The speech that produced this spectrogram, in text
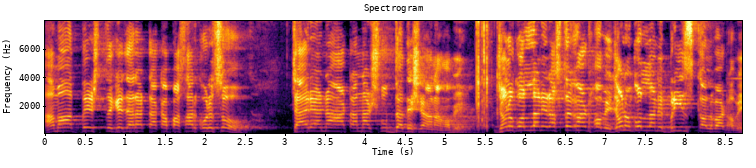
আমার দেশ থেকে যারা টাকা পাচার করেছ চার আনা আট আনা সুদ্ধা দেশে আনা হবে। জনকল্যাণে রাস্তাঘাট হবে, জনকল্যাণে ব্রিজ কালভার্ট হবে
